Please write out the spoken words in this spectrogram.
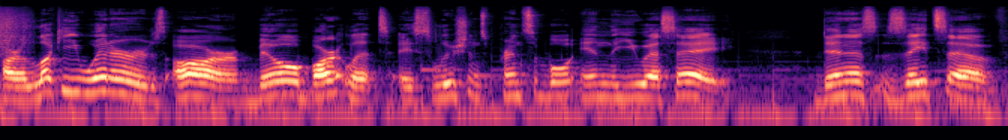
Our lucky winners are Bill Bartlett, a solutions principal in the USA, Denis Zaitsev,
